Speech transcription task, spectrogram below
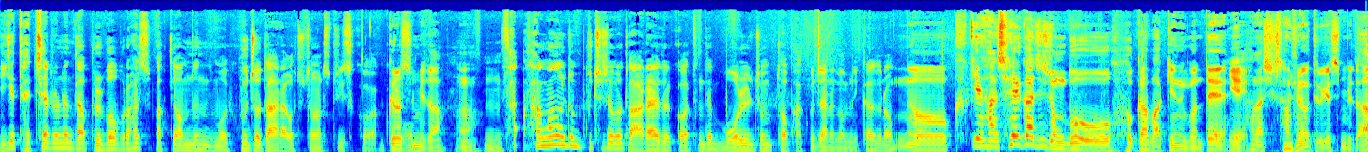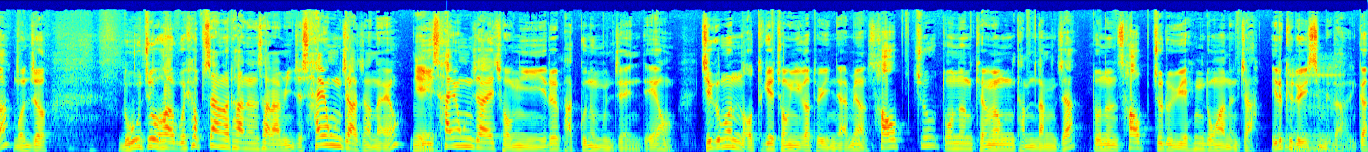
이게 대체로는 다 불법으로 할 수밖에 없는 뭐 구조다라고 주장할 수도 있을 것 같고 그렇습니다. 어. 음, 사- 상황을 좀 구체적으로 더 알아야 될 것 같은데 뭘 좀 더 바꾸자는 겁니까 그럼? 어, 크게 한 세 가지 정도가 바뀌는 건데 예. 하나씩 설명을 드리겠습니다. 먼저 노조하고 협상을 하는 사람이 이제 사용자잖아요. 예. 이 사용자의 정의를 바꾸는 문제인데요. 지금은 어떻게 정의가 돼 있냐면 사업주 또는 경영 담당자 또는 사업주를 위해 행동하는 자 이렇게 돼 있습니다. 그러니까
